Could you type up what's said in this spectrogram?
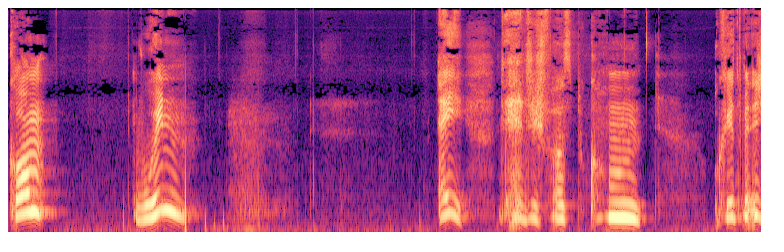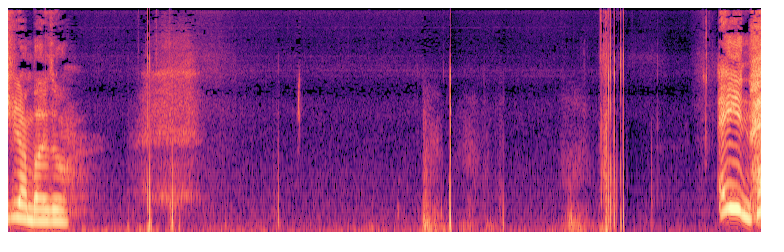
Komm. Wohin? Ey, der hätte ich fast bekommen. Okay, jetzt bin ich wieder am Ball so. Ey, hä,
